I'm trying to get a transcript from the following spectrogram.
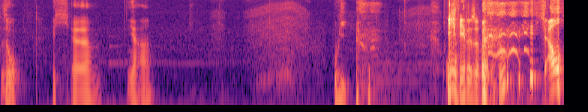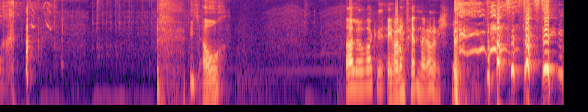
So. Ich, ähm, ja. Ui. Ich Oh. wäre soweit und du? Ich auch. Ich auch. Hallo, Wacke. Ey, warum fährt mein Auto nicht? hier? Was ist das denn?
